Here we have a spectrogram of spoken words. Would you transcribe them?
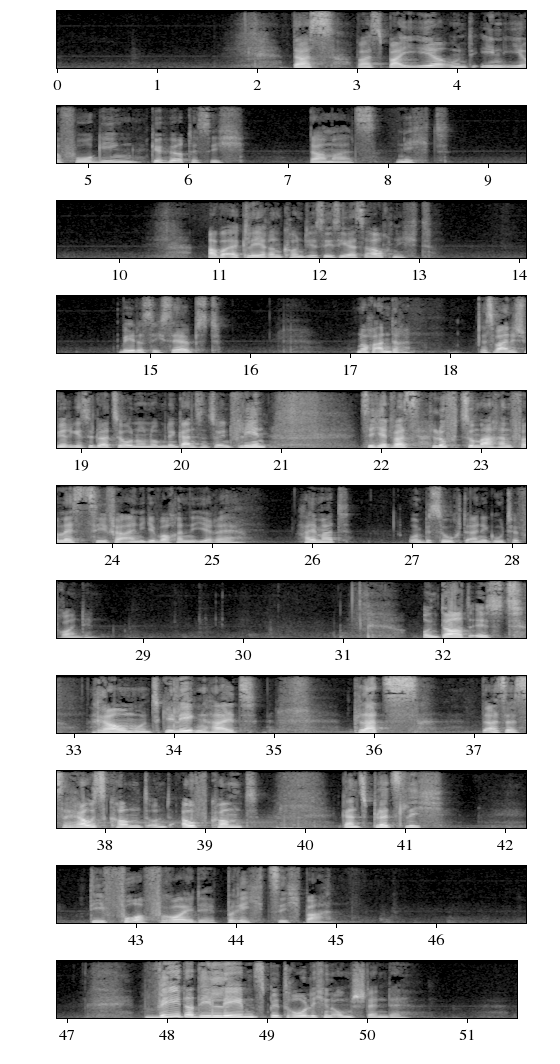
Das, was bei ihr und in ihr vorging, gehörte sich damals nicht. Aber erklären konnte sie es auch nicht weder sich selbst noch anderen. Es war eine schwierige Situation und um dem Ganzen zu entfliehen, sich etwas Luft zu machen, verlässt sie für einige Wochen ihre Heimat und besucht eine gute Freundin. Und dort ist Raum und Gelegenheit, Platz, dass es rauskommt und aufkommt. Ganz plötzlich die Vorfreude bricht sich Bahn. Weder die lebensbedrohlichen Umstände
